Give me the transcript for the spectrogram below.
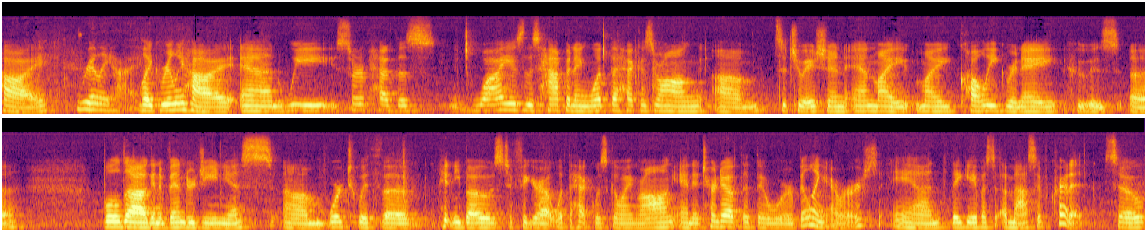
high, Really high. like really high, and we sort of had this, why is this happening? What the heck is wrong? um, situation. And my, my colleague Renee, who is a bulldog and a vendor genius, um, worked with the Pitney Bowes to figure out what the heck was going wrong. And it turned out that there were billing errors, and they gave us a massive credit. So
